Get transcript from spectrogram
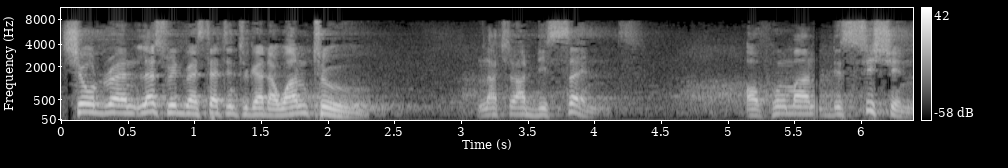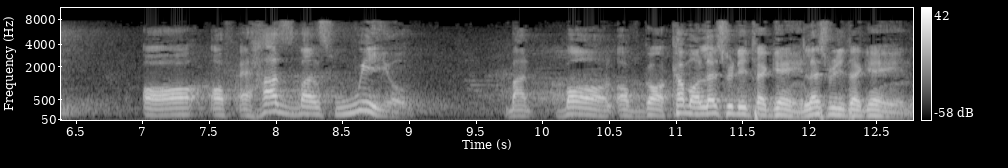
Children, let's read verse 13 together. One, two. Natural descent of human decision or of a husband's will, but born of God. Come on, let's read it again. Let's read it again.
